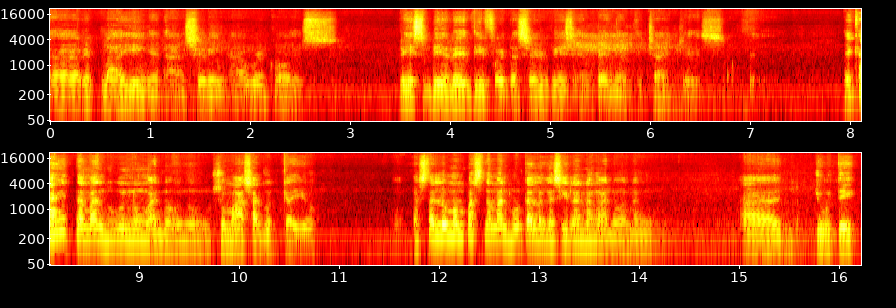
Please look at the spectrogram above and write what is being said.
ah, replying and answering our calls, please be ready for the service and penalty charges. Eh kahit naman ho nung ano, nung sumasagot kayo, basta lumampas naman ho talaga sila ng ano, ng ah, due date.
